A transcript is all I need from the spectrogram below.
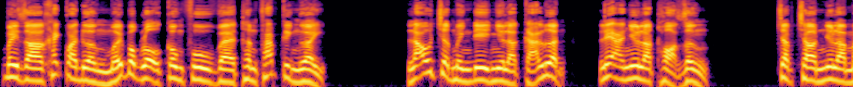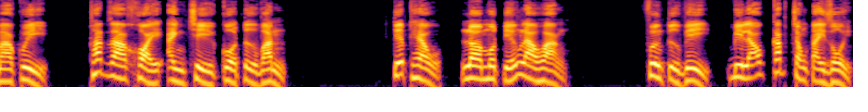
Bây giờ khách qua đường mới bộc lộ công phu về thân pháp kinh người. Lão trượt mình đi như là cá lượn, lẹ như là thỏ rừng, chập chờn như là ma quỷ, thoát ra khỏi ảnh chỉ của tử văn. Tiếp theo là một tiếng lao hoàng. Phương Tử Vi bị lão cắp trong tay rồi.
